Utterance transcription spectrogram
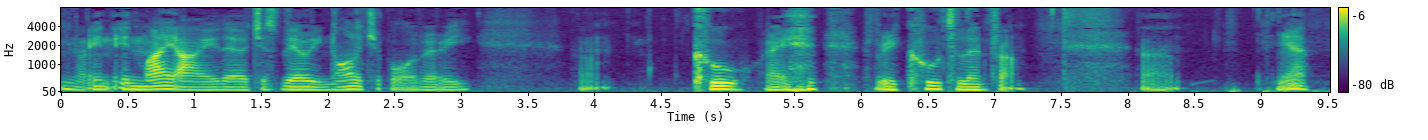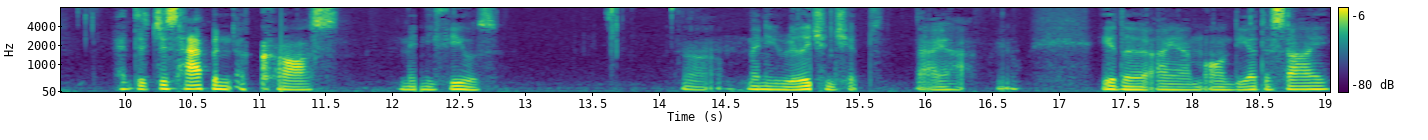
You know, in in my eye, they're just very knowledgeable, very um, cool, right? very cool to learn from. Um, yeah, and it just happened across many fields, uh, many relationships that I have. You know, either I am on the other side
